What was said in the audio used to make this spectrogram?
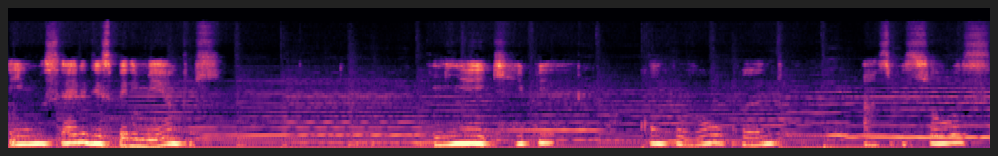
Em uma série de experimentos, minha equipe comprovou o quanto as pessoas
